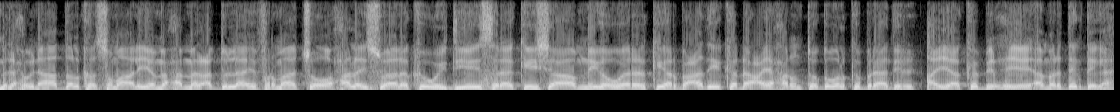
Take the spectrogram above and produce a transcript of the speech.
madaxweynaha dalka soomaaliya maxamed cabdulaahi farmaajo oo xalay su'aalo ka weydiiyey saraakiisha amniga weerarkii arbacadii ka dhacay xarunta gobolka banaadir ayaa ka bixiyey amar degdeg ah.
